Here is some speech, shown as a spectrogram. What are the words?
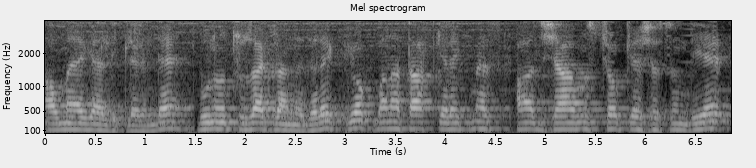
almaya geldiklerinde bunu tuzak zannederek yok bana taht gerekmez padişahımız çok yaşasın diye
